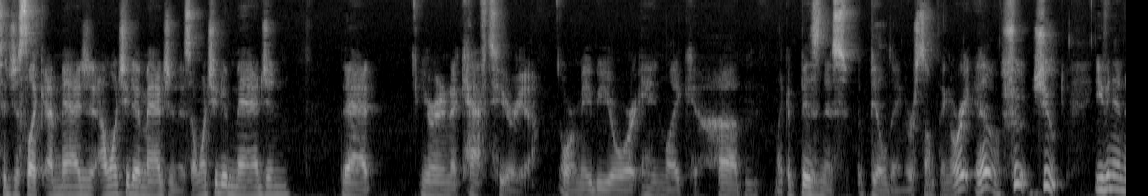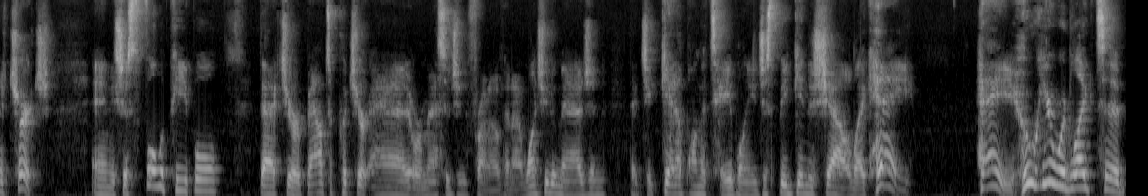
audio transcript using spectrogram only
to just like imagine I want you to imagine this. I want you to imagine that you're in a cafeteria or maybe you're in like um, like a business building or something or oh, shoot shoot even in a church. And it's just full of people that you're about to put your ad or message in front of. And i want you to imagine that you get up on the table and you just begin to shout like hey hey who here would like to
